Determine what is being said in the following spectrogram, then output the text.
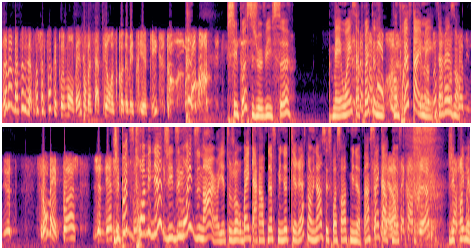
Non, non, mais attends, la prochaine fois que toi et moi on baisse, on va s'appeler, on va se chronométrer, OK? Je sais pas si je veux vivre ça. Mais oui, ça pourrait être une... On pourrait se timer. T'as raison. C'est long, mais poche. Geneviève. J'ai pas dit trois minutes, j'ai dit moins d'une heure. Il y a toujours bien 49 minutes qui restent. Non, une heure, c'est 60 minutes, hein? Oui, alors 59. 59. J'ai pris mes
